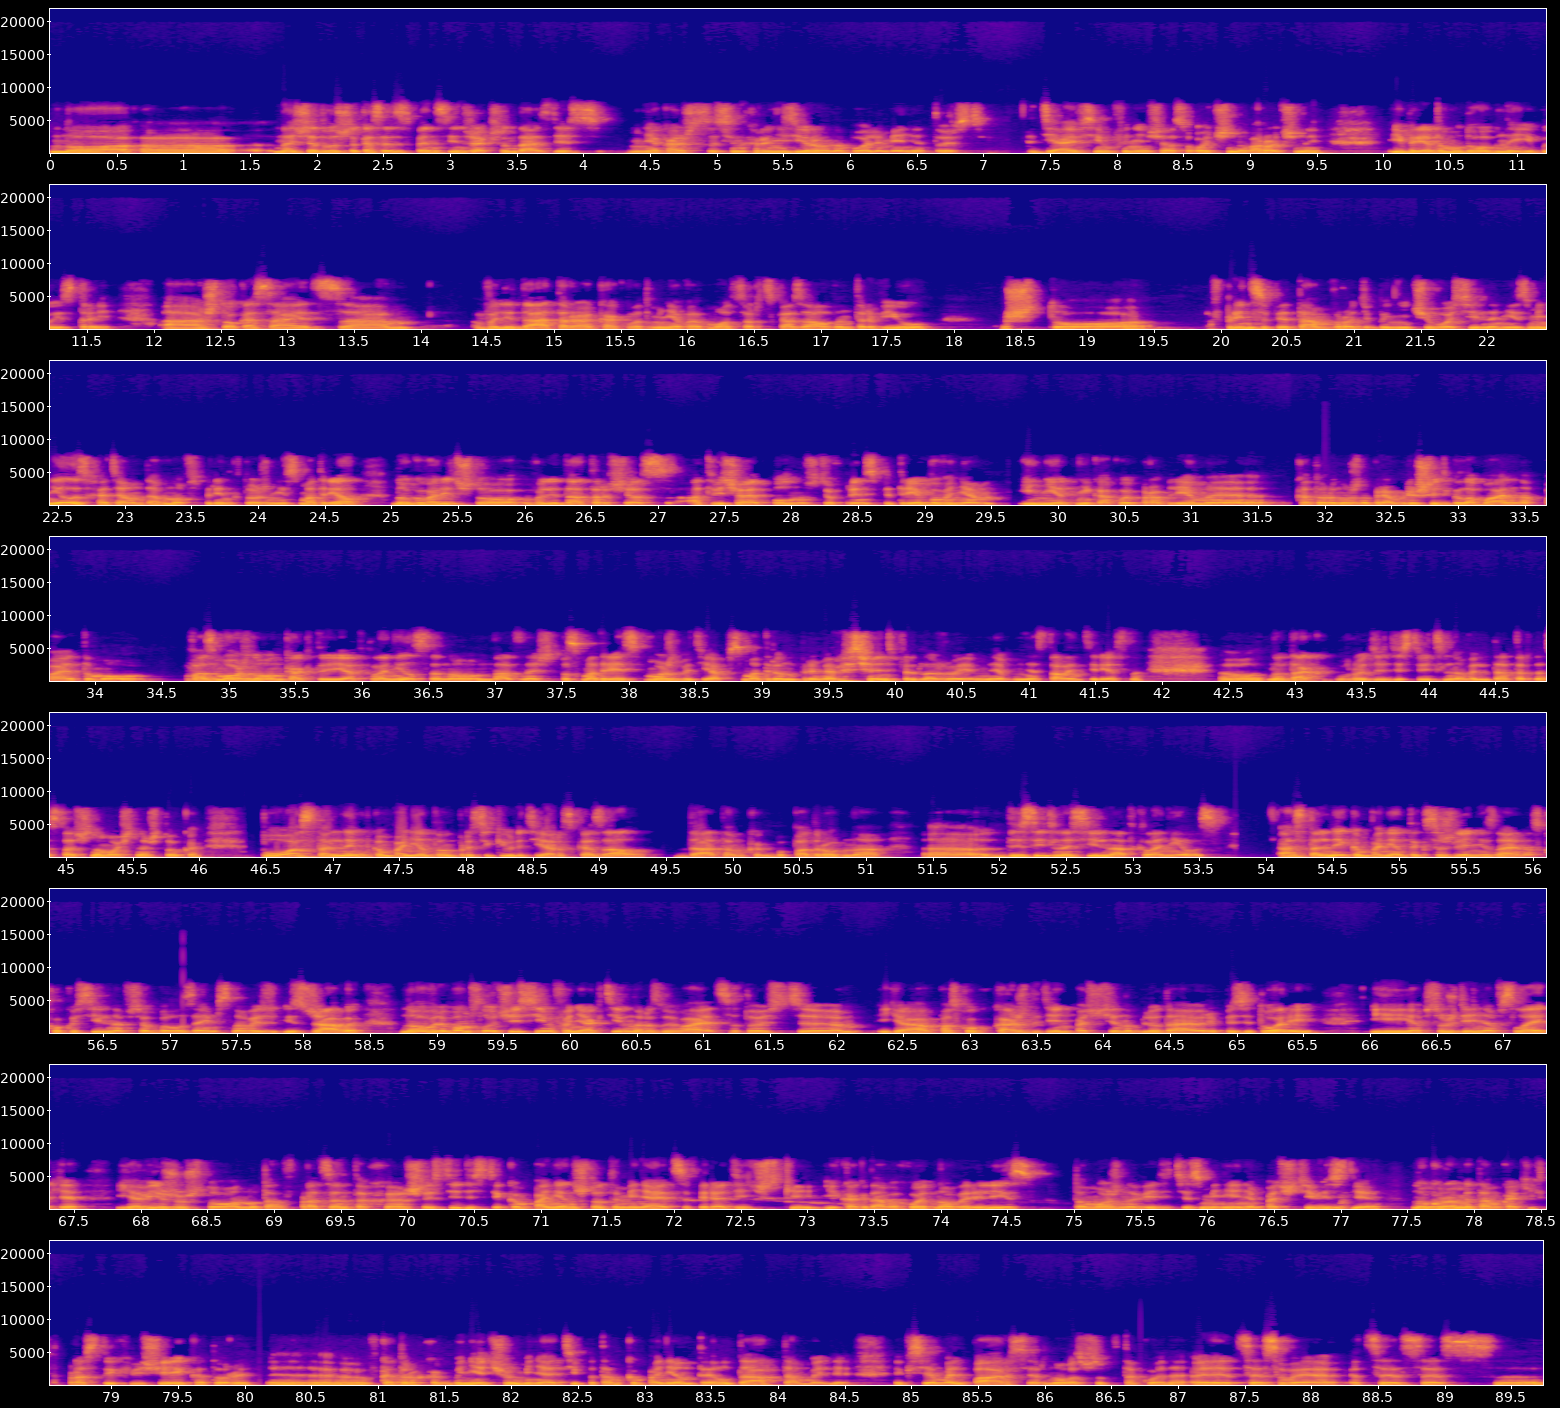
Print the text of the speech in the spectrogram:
Но, э, значит, вот что касается dependency injection, да, здесь, мне кажется, синхронизировано более-менее, то есть DI в Symfony сейчас очень навороченный и при этом удобный и быстрый. А что касается валидатора, как вот мне WebMozart сказал в интервью, что в принципе там вроде бы ничего сильно не изменилось, хотя он давно в Spring тоже не смотрел, но говорит, что валидатор сейчас отвечает полностью, в принципе, требованиям, и нет никакой проблемы, которую нужно прям решить глобально, поэтому Возможно, он как-то и отклонился, но надо, значит, посмотреть. Может быть, я посмотрю, например, что-нибудь предложу, и мне, мне стало интересно. Вот. Но так, вроде, действительно, валидатор достаточно мощная штука. По остальным компонентам про security я рассказал. Да, там как бы подробно, э, действительно сильно отклонилось. А остальные компоненты, к сожалению, не знаю, насколько сильно все было заимствовано из, Java, но в любом случае Symfony активно развивается. То есть э, я, поскольку каждый день почти наблюдаю репозиторий и обсуждения в Slack, я вижу, что ну, там, в процентах 60 компонент что-то меняется периодически. И когда выходит новый релиз, то можно видеть изменения почти везде. Ну, кроме там каких-то простых вещей, которые, э, в которых как бы нечего менять, типа там компоненты LDAP там, или XML парсер, ну вот что-то такое, да, э, CSV, CSS э,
